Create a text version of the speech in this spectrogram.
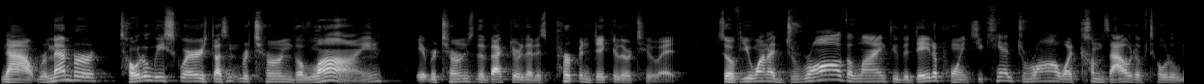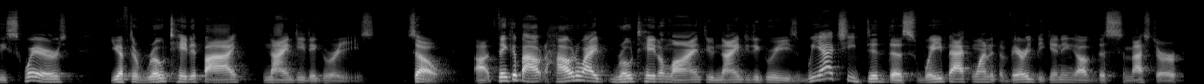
Now, remember, total least squares doesn't return the line, it returns the vector that is perpendicular to it. So if you want to draw the line through the data points, you can't draw what comes out of total least squares. You have to rotate it by 90 degrees. So uh, think about how do I rotate a line through 90 degrees? We actually did this way back when at the very beginning of this semester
